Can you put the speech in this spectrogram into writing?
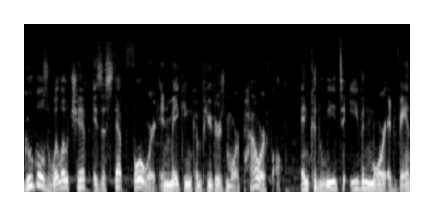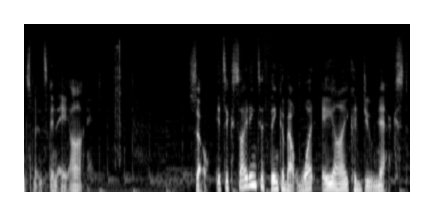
Google's Willow chip is a step forward in making computers more powerful and could lead to even more advancements in AI. So, it's exciting to think about what AI could do next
